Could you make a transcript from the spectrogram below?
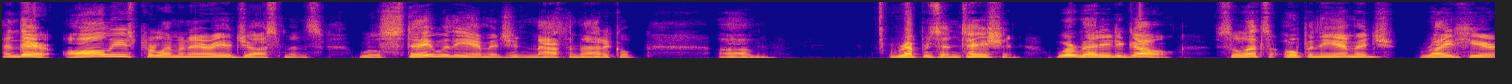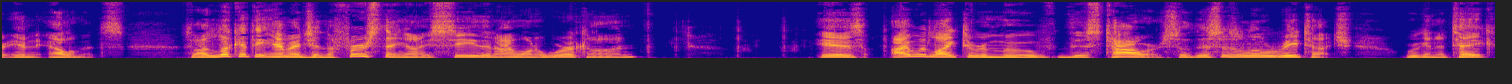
And there, all these preliminary adjustments will stay with the image in mathematical um, representation. We're ready to go. So let's open the image right here in Elements. So I look at the image and the first thing I see that I want to work on is I would like to remove this tower. So this is a little retouch. We're going to take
